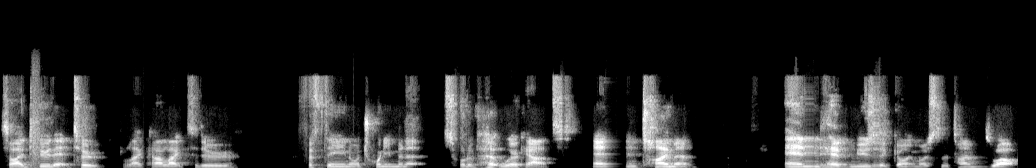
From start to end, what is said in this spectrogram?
So I do that too. Like I like to do 15 or 20 minute sort of HIIT workouts and time it and have music going most of the time as well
